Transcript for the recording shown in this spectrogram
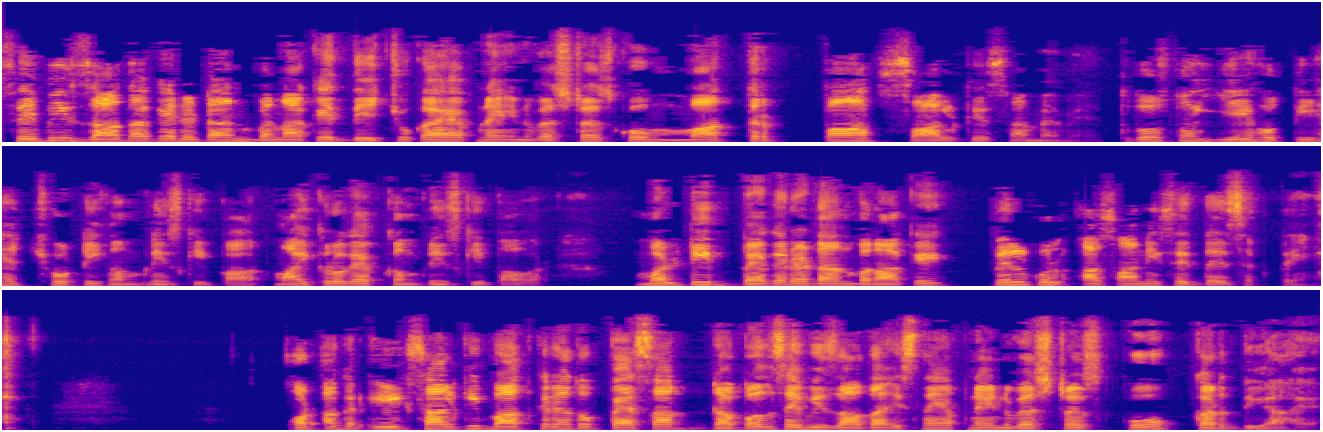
से भी ज़्यादा के रिटर्न बना के दे चुका है अपने इन्वेस्टर्स को मात्र पाँच साल के समय में। तो दोस्तों, ये होती है छोटी कंपनीज़ की पावर माइक्रो कैप कंपनीज़ की पावर मल्टी बैगर रिटर्न बना के बिल्कुल आसानी से दे सकते हैं। और अगर एक साल की बात करें तो पैसा डबल से भी ज़्यादा इसने अपने इन्वेस्टर्स को कर दिया है।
